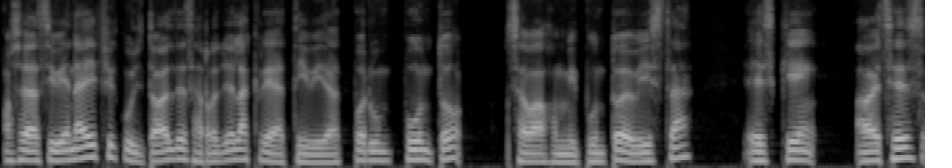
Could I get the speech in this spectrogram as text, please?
o sea, si bien ha dificultado el desarrollo de la creatividad por un punto, o sea, bajo mi punto de vista, es que a veces,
